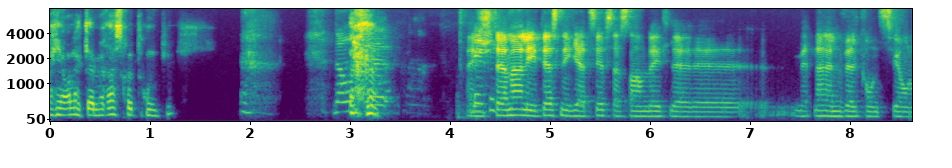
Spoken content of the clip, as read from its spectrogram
Voyons, la caméra ne se retourne plus. Donc, euh, ben, justement, les tests négatifs, ça semble être maintenant la nouvelle condition.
